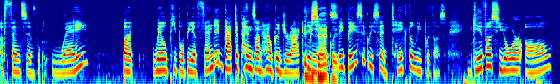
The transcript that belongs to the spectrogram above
offensive way, but will people be offended? That depends on how good your acting Exactly. is. They basically said, take the leap with us. Give us your all,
